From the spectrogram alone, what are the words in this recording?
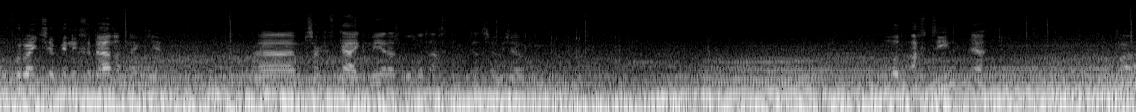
Hoeveel randjes heb je nu gedaan dan, denk je? Uh, moet straks even kijken, meer dan 118, dat sowieso. 118? Ja. Hoppa.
